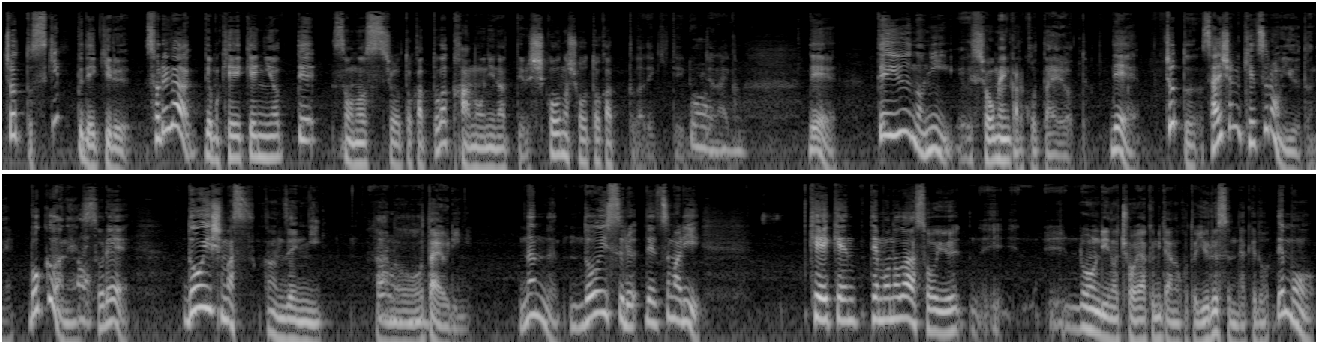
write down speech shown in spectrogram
ちょっとスキップできる。それが、でも経験によって、そのショートカットが可能になっている。思考のショートカットができているんじゃないか。で、っていうのに正面から答えようと。で、ちょっと最初に結論言うとね、僕はね、はいそれ、同意します。完全に。あうんの、お便りに。なんで、同意する。で、つまり、経験ってものがそういうえ論理の跳躍みたいなことを許すんだけど、でも、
